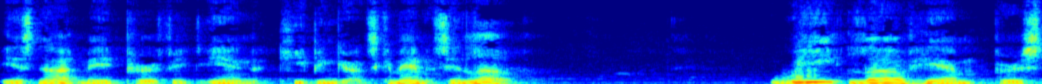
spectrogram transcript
is not made perfect in keeping God's commandments, in love. We love him, verse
